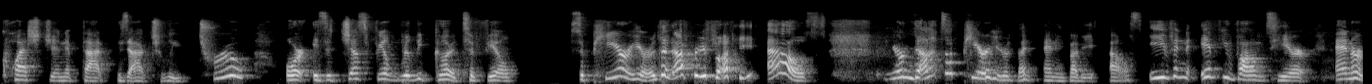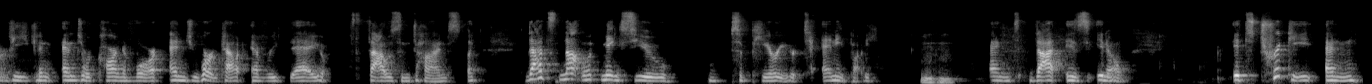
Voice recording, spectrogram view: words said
question if that is actually true, or is it just feel really good to feel superior than everybody else? You're not superior than anybody else. Even if you volunteer and are vegan and are carnivore and you work out every day a thousand times, like that's not what makes you superior to anybody. Mm-hmm. And that is, you know, it's tricky and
